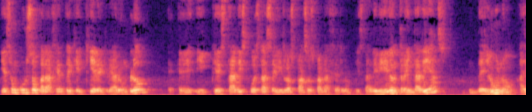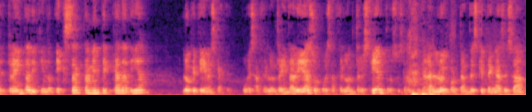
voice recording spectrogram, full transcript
Y es un curso para gente que quiere crear un blog eh, y que está dispuesta a seguir los pasos para hacerlo. Está dividido en 30 días, del 1 al 30, diciendo exactamente cada día lo que tienes que hacer. Puedes hacerlo en 30 días o puedes hacerlo en 300. O sea, al final lo importante es que tengas esa,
